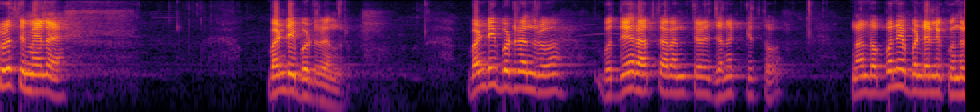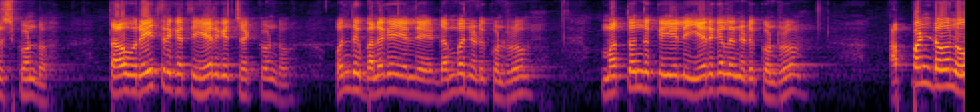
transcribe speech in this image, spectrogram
ಕುಳಿತ ಮೇಲೆ ಬಂಡಿ ಬಿಡ್ರಿ ಅಂದರು. ಬಂಡಿ ಬಿಡ್ರಿ ಅಂದರು ಬುದ್ಧಿಯರು ಹತ್ತಾರ? ಅಂತೇಳಿ ಜನಕ್ಕಿತ್ತು. ನಾನೊಬ್ಬನೇ ಬಂಡಿಯಲ್ಲಿ ಕುಂದಿರಿಸ್ಕೊಂಡು, ತಾವು ರೈತರ ಗತಿ ಹೇರಿಗೆ ಚೆಕ್ಕೊಂಡು, ಒಂದು ಬಲಗೈಯಲ್ಲಿ ಡಂಬ ಹಿಡ್ಕೊಂಡ್ರು ಮತ್ತೊಂದು ಕೈಯಲ್ಲಿ ಏರ್ಗಲ್ಲ ಹಿಡ್ಕೊಂಡ್ರು ಅಪ್ ಆ್ಯಂಡ್ ಡೌನು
